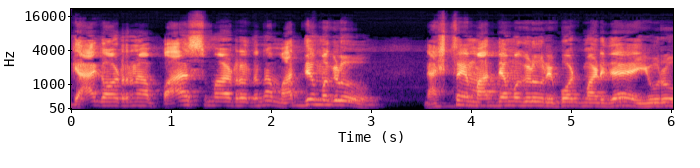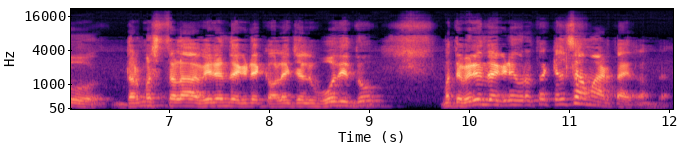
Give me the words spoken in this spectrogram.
ಗ್ಯಾಗ್ ಆರ್ಡರ್ನ ಪಾಸ್ ಮಾಡಿರೋದನ್ನ ಮಾಧ್ಯಮಗಳು, ನ್ಯಾಷನಲ್ ಮಾಧ್ಯಮಗಳು ರಿಪೋರ್ಟ್ ಮಾಡಿದೆ. ಇವರು ಧರ್ಮಸ್ಥಳ ವೀರೇಂದ್ರ ಹೆಗ್ಡೆ ಕಾಲೇಜಲ್ಲಿ ಓದಿದ್ದು. ಮತ್ತೆ ವೀರೇಂದ್ರ ಹೆಗ್ಡೆ ಅವ್ರ ಕೆಲಸ ಮಾಡ್ತಾ ಇದ್ರಂತೆ.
